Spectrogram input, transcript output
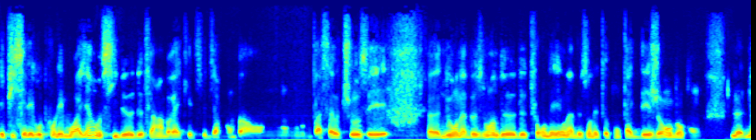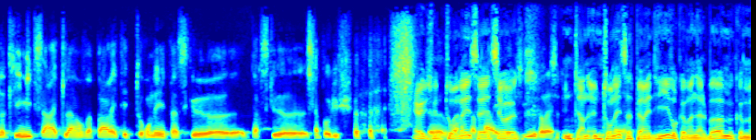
Et puis c'est les groupes qui ont les moyens aussi de, de faire un break et de se dire bon bah on, passe à autre chose. Et euh, nous, on a besoin de, de, tourner, on a besoin d'être au contact des gens. Donc, on, notre limite s'arrête là. On va pas arrêter de tourner parce que euh, parce que euh, ça pollue. Ah une tournée, c'est une, une, tournée, ça permet de vivre comme un album, comme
